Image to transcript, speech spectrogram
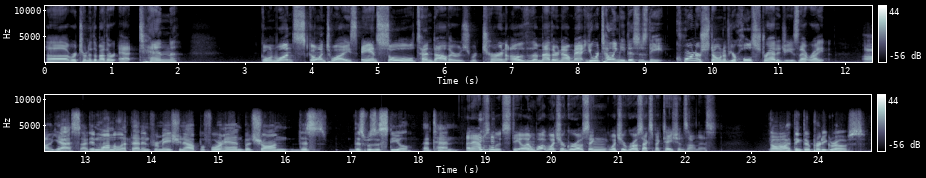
Uh, Return of the Mether at ten. Going once, going twice, and sold ten dollars. Return of the Mether. Now, Matt, you were telling me this is the cornerstone of your whole strategy. Is that right? Uh, yes, I didn't want to let that information out beforehand, but Sean, this this was a steal at ten. An absolute steal. And what, what's your grossing? What's your gross expectations on this? Oh, I think they're pretty gross.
